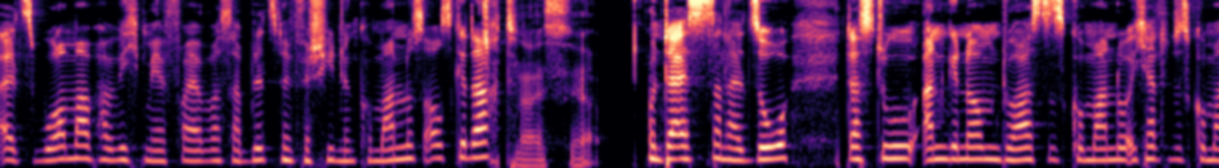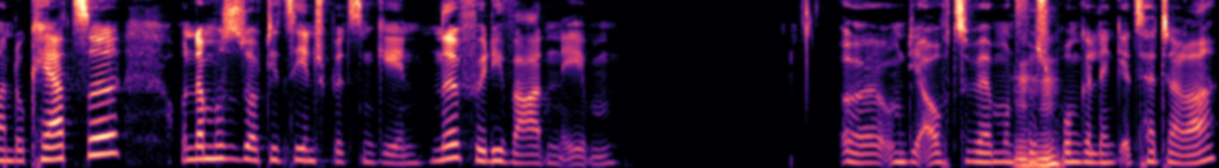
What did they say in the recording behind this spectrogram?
als Warm-up habe ich mir Feuerwasser Blitz mit verschiedenen Kommandos ausgedacht. Nice, ja. Und da ist es dann halt so, dass du angenommen, du hast das Kommando, ich hatte das Kommando Kerze und dann musstest du auf die Zehenspitzen gehen, ne, für die Waden eben. Äh, um die aufzuwärmen und für Mhm. Sprunggelenk etc.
